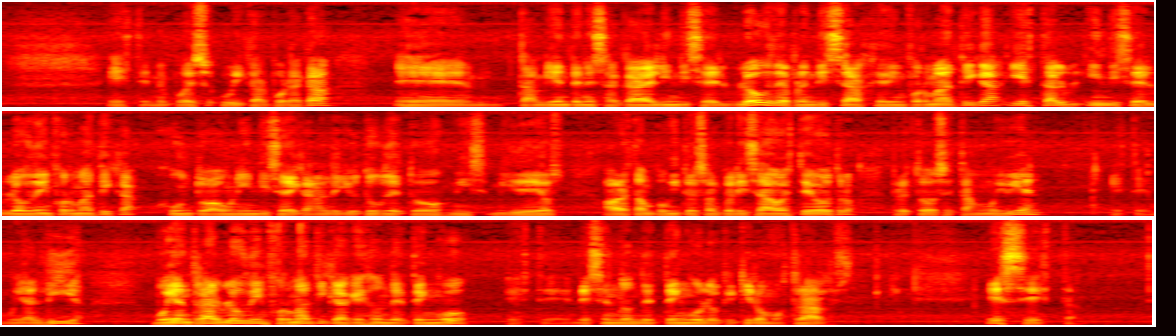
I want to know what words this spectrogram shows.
Este, me puedes ubicar por acá. Eh, también tenés acá el índice del blog de aprendizaje de informática y está el índice del blog de informática junto a un índice del canal de YouTube de todos mis videos. Ahora está un poquito desactualizado este otro, pero todos están muy bien, este, muy al día. Voy a entrar al blog de informática que es donde tengo, este, es en donde tengo lo que quiero mostrarles. Es esta.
